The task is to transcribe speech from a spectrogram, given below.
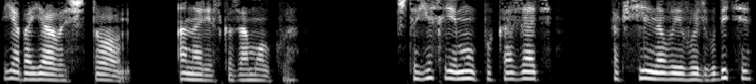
Я боялась, что... Она резко замолкла. Что если ему показать, как сильно вы его любите,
